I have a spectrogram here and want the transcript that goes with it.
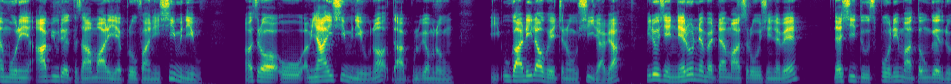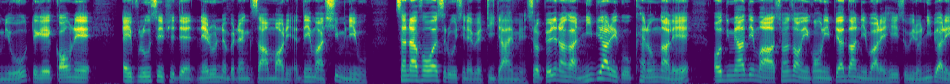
အမိုရင်အားပြုတဲ့ကစားမတွေရဲ့ profile တွေရှိမနေဘူးเนาะဆိုတော့ဟိုအများကြီးရှိမနေဘူးเนาะဒါဘယ်လိုပြောမလို့ဒီဥကာဒီလောက်ပဲကျွန်တော်ရှိတာဗျာ ပြီးလို့ရှိရင် Nero number 10မှာဆိုလို့ရှိရင်လည်းပဲလက်ရှိသူ sporting မှာသုံးခဲ့သလိုမျိုးတကယ်ကောင်းတဲ့ explosive ဖြစ်တဲ့ Nero number 10ကစားမားတွေအသင်းမှာရှိမနေဘူး center forward ဆိုလို့ရှိရင်လည်းပဲဒီတိုင်းပဲဆိုတော့ပြောချင်တာကနီးပြတွေကိုခံတော့ကလည်းအော်သူများအသင်းမှာစွမ်းဆောင်ရည်ကောင်းတွေပြသနေပါတယ်ဟေ့ဆိုပြီးတော့နီးပြတွေ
